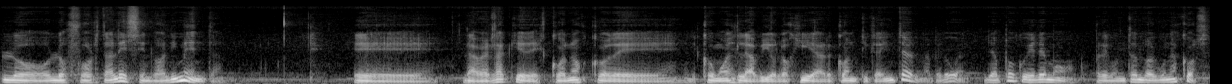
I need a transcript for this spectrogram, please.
lo, fortalecen, lo alimentan. Eh, la verdad que desconozco de, cómo es la biología arcóntica interna, pero bueno, de a poco iremos preguntando algunas cosas.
